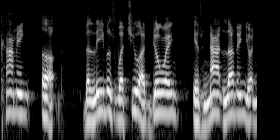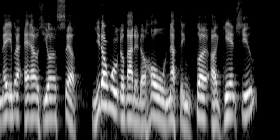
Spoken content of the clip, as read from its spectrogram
coming up, believers, what you are doing is not loving your neighbor as yourself. You don't want nobody to hold nothing for against you.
